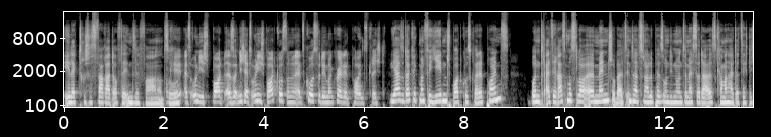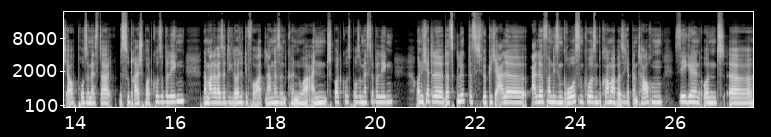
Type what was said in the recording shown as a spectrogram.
elektrisches Fahrrad auf der Insel fahren und so. Okay, als Uni-Sport, also nicht als Uni-Sportkurs, sondern als Kurs, für den man Credit Points kriegt. Ja, also da kriegt man für jeden Sportkurs Credit Points. Und als Erasmus-Mensch oder als internationale Person, die nur ein Semester da ist, kann man halt tatsächlich auch pro Semester bis zu drei Sportkurse belegen. Normalerweise die Leute, die vor Ort lange sind, können nur einen Sportkurs pro Semester belegen. Und ich hatte das Glück, dass ich wirklich alle, alle von diesen großen Kursen bekommen habe. Also ich habe dann Tauchen, Segeln und äh,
